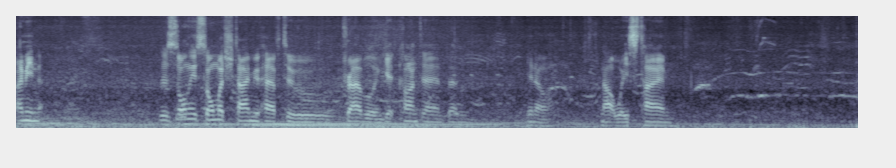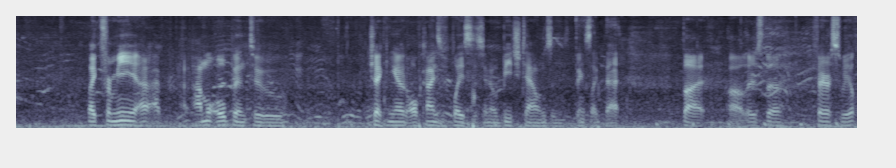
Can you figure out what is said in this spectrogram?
I mean, there's only so much time you have to travel and get content, and you know, not waste time. Like for me, I, I'm open to checking out all kinds of places, you know, beach towns and things like that. But oh, there's the Ferris wheel.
